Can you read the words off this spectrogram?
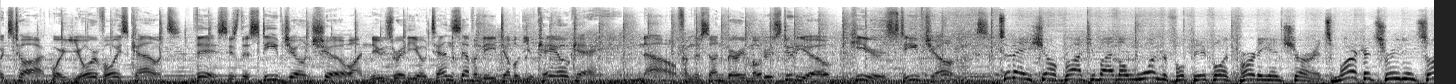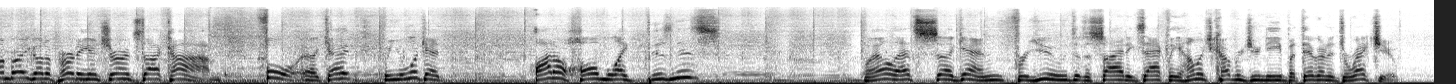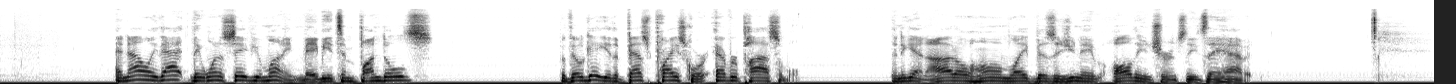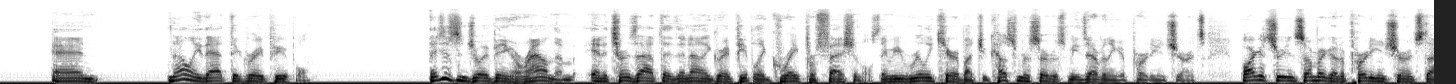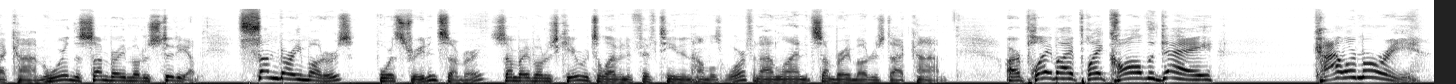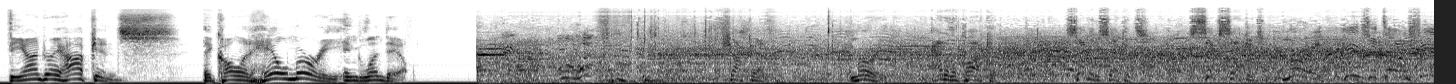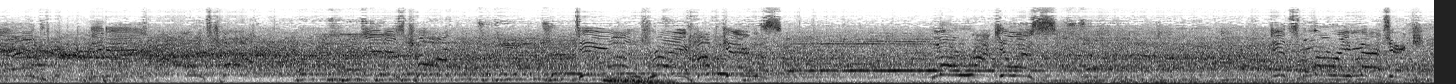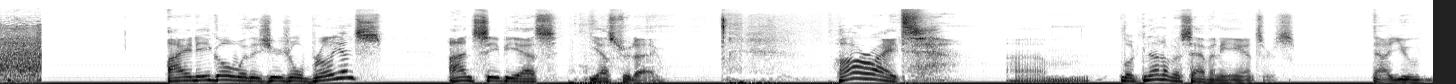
Sports talk where your voice counts. This is the Steve Jones Show on News Radio 1070 WKOK. Now, from the Sunbury Motor Studio, here's Steve Jones. Today's show brought to you by the wonderful people at Purdy Insurance. Market Street in Sunbury, go to purdyinsurance.com. For, okay, when you look at auto, home, life, business, well, that's again for you to decide exactly how much coverage you need, but they're going to direct you. And not only that, they want to save you money. Maybe it's in bundles, but they'll get you the best price wherever possible. And again, auto, home, life, business, you name all the insurance needs, they have it. And not only that, they're great people. I just enjoy being around them. And it turns out that they're not only great people, they're great professionals. They really care about you. Customer service means everything at Purdy Insurance. Market Street in Sunbury, go to purdyinsurance.com. And we're in the Sunbury Motors studio. Sunbury Motors, 4th Street in Sunbury. Sunbury Motors Kia, routes 11 and 15 in Hummel's Wharf, and online at sunburymotors.com. Our play by play call the day Kyler Murray, DeAndre Hopkins. They call it Hail Murray in Glendale. Shotgun. Murray out of the pocket. Seven seconds. Six seconds. Murray heaves it downfield. It is. Oh, it's caught. It is caught. DeAndre Hopkins. Miraculous. It's Murray magic. Ian Eagle with his usual brilliance on CBS yesterday. All right. Um, look, none of us have any answers. Now, you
